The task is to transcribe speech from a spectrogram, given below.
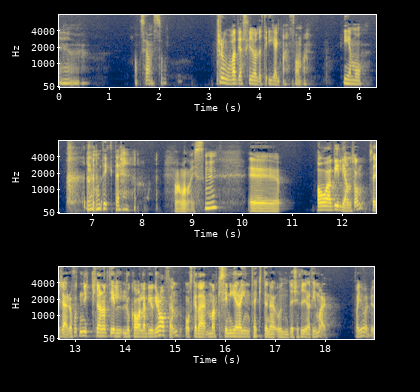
Eh, och sen så provade jag skriva lite egna sådana emo, emo-dikter. Fan vad nice. Eh, A. Williamson säger så här, du har fått nycklarna till lokala biografen och ska där maximera intäkterna under 24 timmar. Vad gör du?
